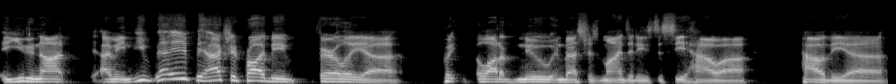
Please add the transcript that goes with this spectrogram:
You do not. I mean, you it actually probably be fairly uh, put a lot of new investors' minds at ease to see how uh, how the uh,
